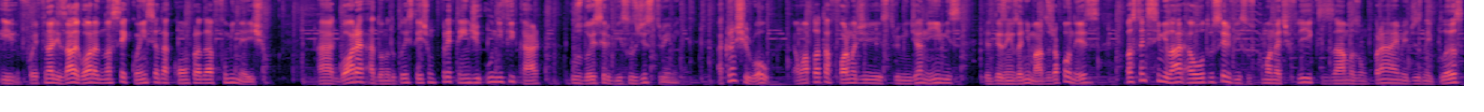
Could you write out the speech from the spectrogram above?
e foi finalizada agora na sequência da compra da Fumination. Agora a dona do PlayStation pretende unificar os dois serviços de streaming. A Crunchyroll é uma plataforma de streaming de animes, de desenhos animados japoneses, bastante similar a outros serviços como a Netflix, a Amazon Prime, a Disney Plus,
